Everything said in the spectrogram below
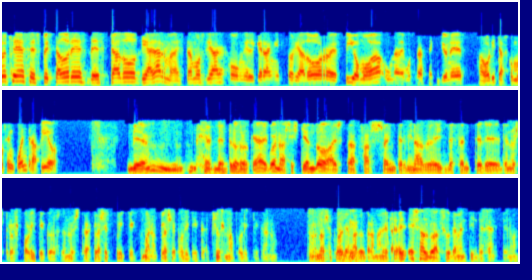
Noches, espectadores de Estado de Alarma. Estamos ya con el gran historiador eh, Pío Moa, una de vuestras secciones favoritas. ¿Cómo se encuentra, Pío? Bien, dentro de lo que hay. Bueno, asistiendo a esta farsa interminable e indecente de, nuestros políticos, de nuestra clase política. Bueno, clase política, chusma política, ¿no? No, se puede llamar de otra manera. Es, algo absolutamente indecente, ¿no?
